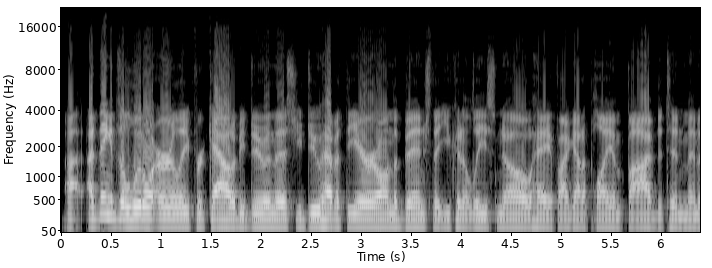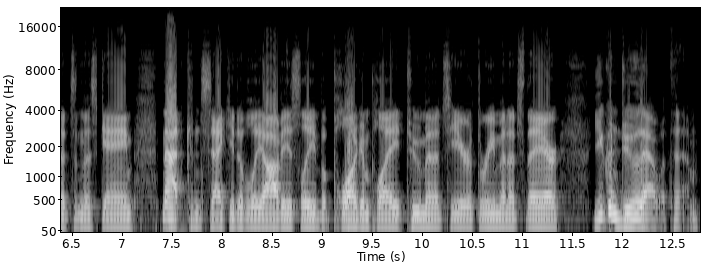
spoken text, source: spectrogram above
uh, I think it's a little early for Cal to be doing this. You do have a Thiero on the bench that you can at least know, hey, if I got to play him five to ten minutes in this game, not consecutively, obviously, but plug and play two minutes here, three minutes there. You can do that with him.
